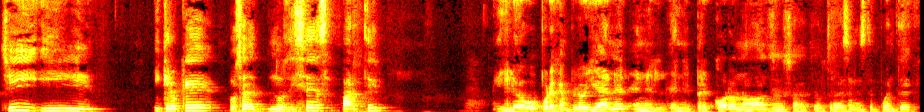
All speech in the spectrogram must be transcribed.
sí, y, y creo que, o sea, nos dice esa parte, y luego, por ejemplo, ya en el, en el, en el precoro, ¿no? O sea, otra vez en este puente,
